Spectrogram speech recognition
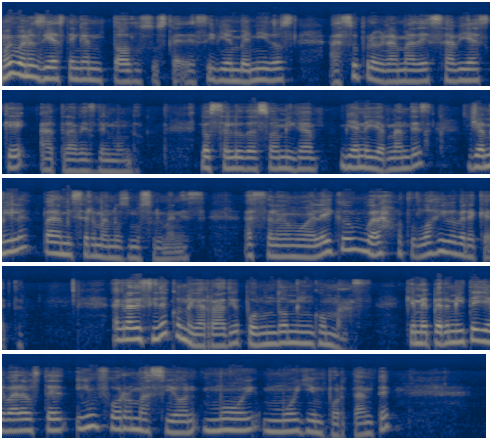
Muy buenos días tengan todos ustedes y bienvenidos a su programa de Sabías que a través del mundo. Los saluda su amiga Vianey Hernández, Yamila para mis hermanos musulmanes. Assalamu alaikum wa rahmatullahi wa barakatuh. Agradecida con Mega Radio por un domingo más que me permite llevar a usted información muy, muy importante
